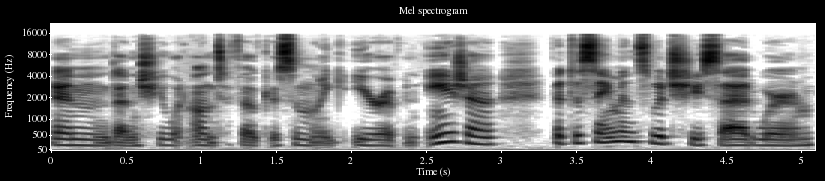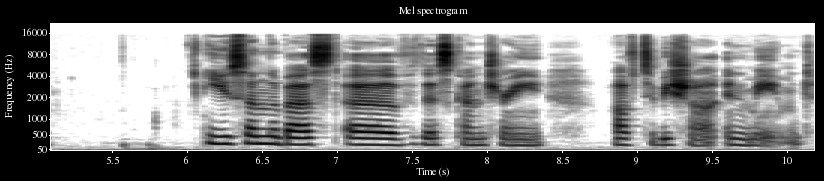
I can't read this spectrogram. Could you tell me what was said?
And then she went on to focus in like Europe and Asia. But the statements which she said were you send the best of this country off to be shot and maimed.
